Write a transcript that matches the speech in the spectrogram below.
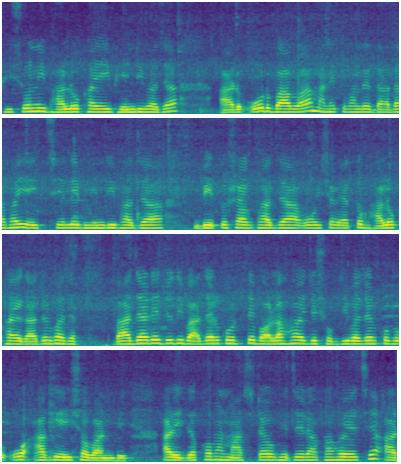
ভীষণই ভালো খায় এই ভেন্ডি ভাজা। আর ওর বাবা মানে তোমাদের দাদা ভাই এই ছেলে ভেন্ডি ভাজা, বেতো শাক ভাজা ও এইসব এত ভালো খায়, গাজর ভাজা। বাজারে যদি বাজার করতে বলা হয় যে সবজি বাজার করব, ও আগে এইসব আনবে। আর এই দেখো, আমার মাছটাও ভেজে রাখা হয়েছে আর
